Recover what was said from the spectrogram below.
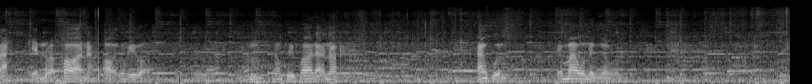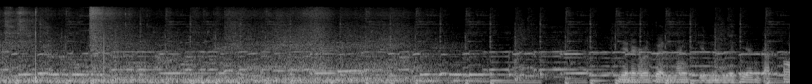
ปเขียนว่าพ่อนะ ออกต้องมีบอกอืมต้องถือพ่อแล้วเนาะทั้งคุณไปมากกว่าหนึ่งครับคุณนี่นะครับเพื่อนๆนั่งกินมื้อเที่ยงกับพ่อ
